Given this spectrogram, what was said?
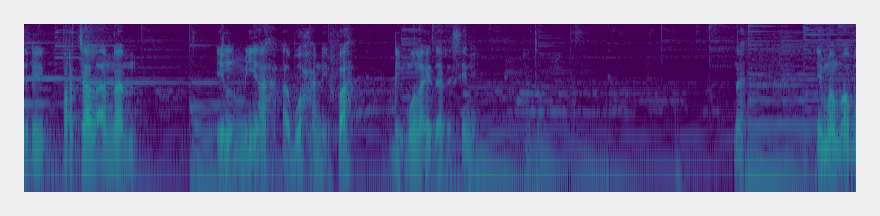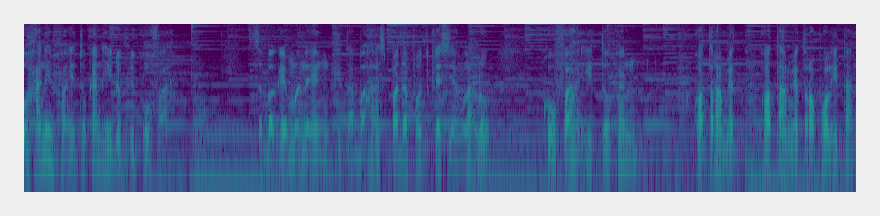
Jadi perjalanan ilmiah Abu Hanifah dimulai dari sini. Gitu. Nah, Imam Abu Hanifah itu kan hidup di Kufah. Sebagaimana yang kita bahas pada podcast yang lalu, Kufah itu kan kota met kota metropolitan.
